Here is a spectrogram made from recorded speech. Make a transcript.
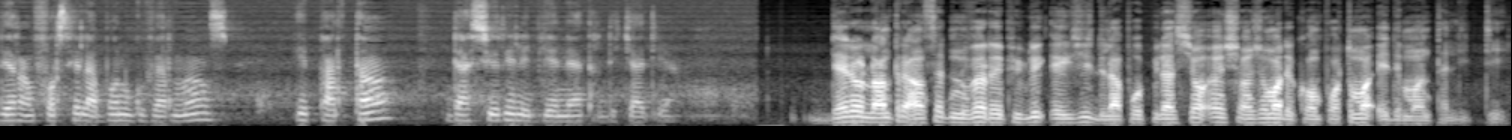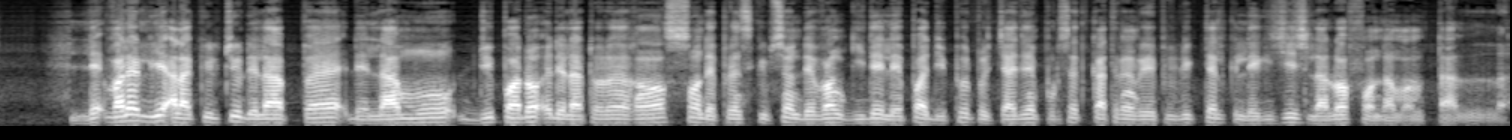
de renforcer la bonne gouvernance et partant d'assurer le bien-être des Tchadiens. Dès lors, l'entrée en cette nouvelle république exige de la population un changement de comportement et de mentalité. Les valeurs liées à la culture de la paix, de l'amour, du pardon et de la tolérance sont des prescriptions devant guider les pas du peuple tchadien pour cette quatrième république telle que l'exige la loi fondamentale.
